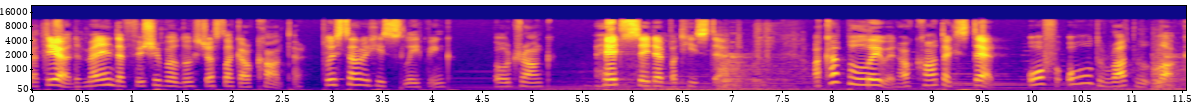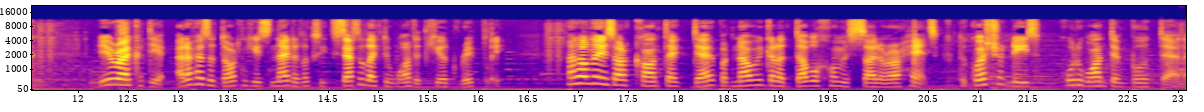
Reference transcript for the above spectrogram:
Katia, the man in the fishing boat looks just like our counter. Please tell me he's sleeping. Or drunk. I hate to say that, but he's dead. I can't believe it, our contact's dead. All for all the rotten luck. You're right, Katia. Adam has a dart in his knife that looks exactly like the one that killed Ripley. Not only is our contact dead, but now we got a double homicide on our hands. The question is, who'd want them both dead?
